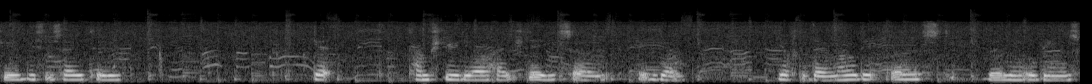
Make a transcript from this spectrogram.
YouTube, this is how to get Cam Studio HD, so here we go. You have to download it first, the link will be in the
